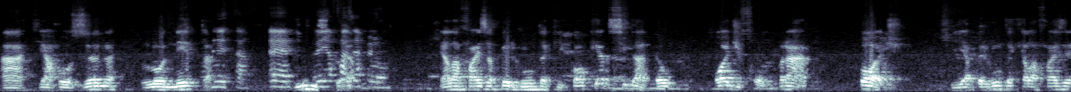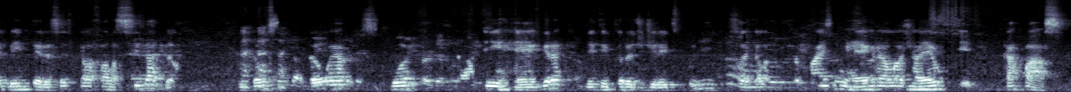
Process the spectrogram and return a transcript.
ah, que a Rosana Loneta. Loneta, é, isso, eu ia fazer a pergunta ela faz a pergunta aqui: qualquer cidadão pode comprar? Pode. E a pergunta que ela faz é bem interessante, porque ela fala cidadão. Então, cidadão é a pessoa, em regra, detentora de direitos políticos, aquela pessoa, mas em regra ela já é o quê? Capaz.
